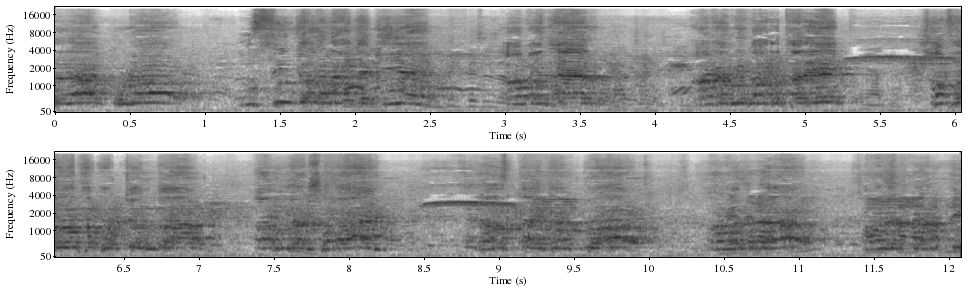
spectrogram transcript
আপনারা কোন উশৃঙ্খলা না দেখিয়ে আমাদের আগামী বারো তারিখ সফলতা পর্যন্ত আমরা সবাই রাস্তায় থাকব। আমাদের প্রার্থী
